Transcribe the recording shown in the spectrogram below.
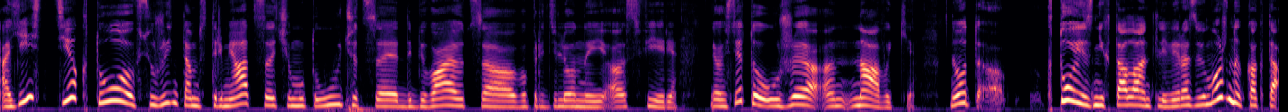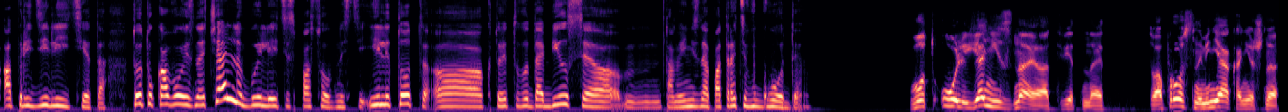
А есть те, кто всю жизнь там стремятся, чему-то учатся, добиваются в определенной э, сфере. То есть это уже э, навыки. Но вот э, кто из них талантливее? Разве можно как-то определить это? Тот, у кого изначально были эти способности, или тот, кто этого добился, там, я не знаю, потратив годы? Вот, Оля, я не знаю ответа на этот вопрос на меня, конечно,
